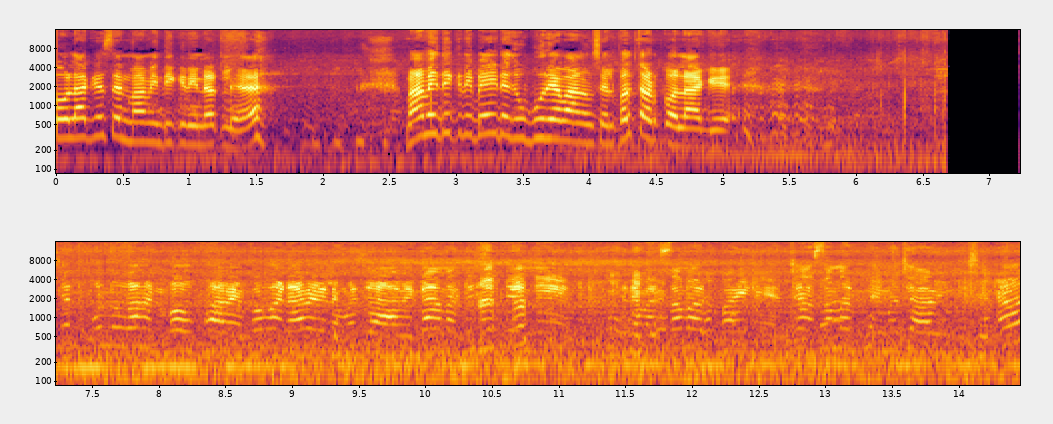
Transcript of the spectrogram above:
બહુ લાગે છે ને મામી દીકરીને એટલે મામી દીકરી બેને જ ઊભું રહેવાનું છે. ભલે તડકો લાગે ખુલ્લું વાહન બહુ ફાવે પવન આવે એટલે મજા આવે કા અમારા મીસુબેનને અને અમારા સમર્થભાઈને જ્યાં સમર્થભાઈ મજા આવી ગઈ છે કા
